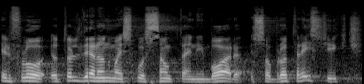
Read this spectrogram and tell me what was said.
Ele falou: Eu estou liderando uma excursão que está indo embora e sobrou três tickets.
